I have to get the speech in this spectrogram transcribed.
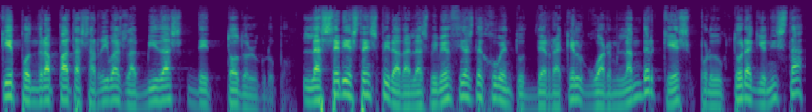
que pondrá patas arriba las vidas de todo el grupo. La serie está inspirada en las vivencias de juventud de Raquel Warmlander, que es productora, guionista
